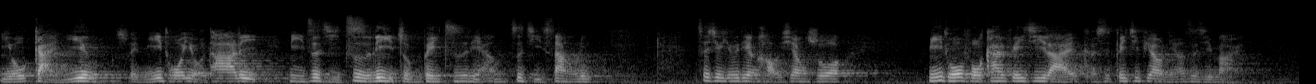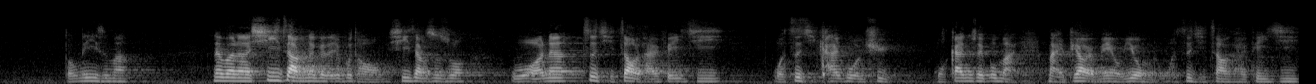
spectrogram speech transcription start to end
有感应，所以弥陀有他力，你自己自力准备资粮，自己上路。这就有点好像说，弥陀佛开飞机来，可是飞机票你要自己买，懂的意思吗？那么呢，西藏那个的就不同，西藏是说，我呢自己造台飞机，我自己开过去，我干脆不买，买票也没有用了，我自己造台飞机，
